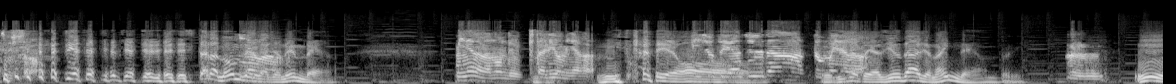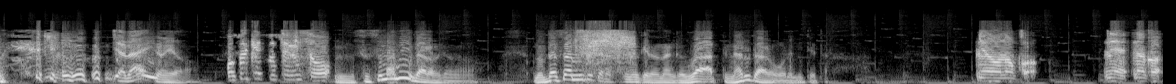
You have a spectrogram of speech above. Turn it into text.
そしたら。違う違う違う違う違う違う、したら飲んでるわじゃねえんだよ。見ながら飲んでる。二人を見ながら。見たらよ。美女と野獣だーって思い美女とながら。野獣だじゃないんだよ、本当に。うん。うん。じゃないのよ。お酒進みそう。うん、進まねえだろうよ。野田さん見てたら進むけど、なんか、うわーってなるだろう、俺見てたら。いや、なんか、ね、なんか、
